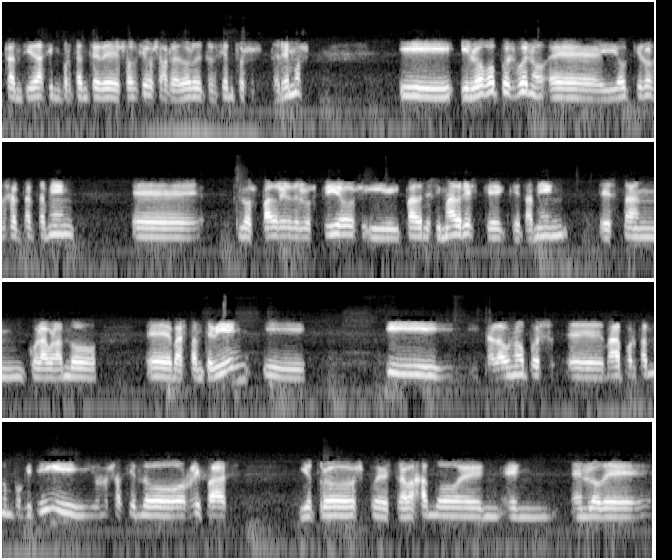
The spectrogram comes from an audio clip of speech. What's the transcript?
cantidad importante de socios, alrededor de 300 tenemos. Y, y luego, pues bueno, eh, yo quiero resaltar también eh, los padres de los críos y padres y madres que, que también están colaborando eh, bastante bien y, y, cada uno pues eh, va aportando un poquitín y unos haciendo rifas y otros pues trabajando en, en, en lo de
